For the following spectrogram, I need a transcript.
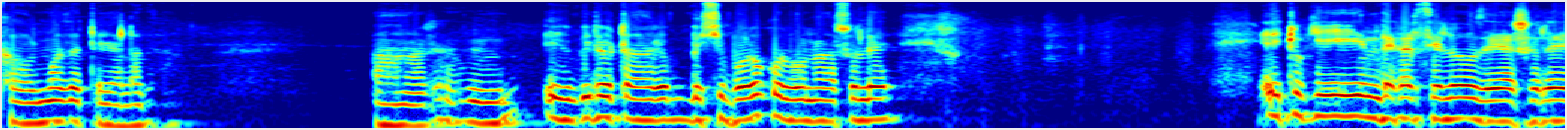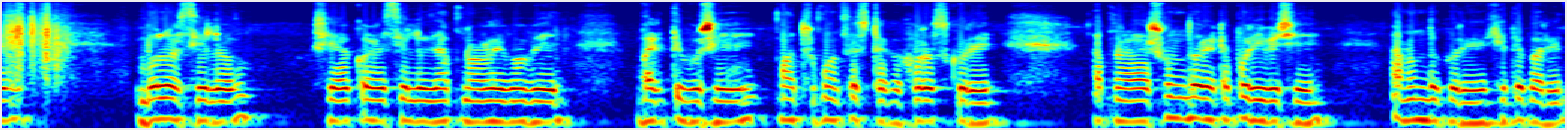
খাওয়ার মজাটাই আলাদা। আর এই ভিডিওটা আর বেশি বড় করব না, আসলে এইটুকুই দেখার ছিল যে, আসলে বলার ছিল শেয়ার করার ছিল যে, আপনারা এভাবে বাড়িতে বসে মাত্র পঞ্চাশ টাকা খরচ করে আপনারা সুন্দর একটা পরিবেশে আনন্দ করে খেতে পারেন।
